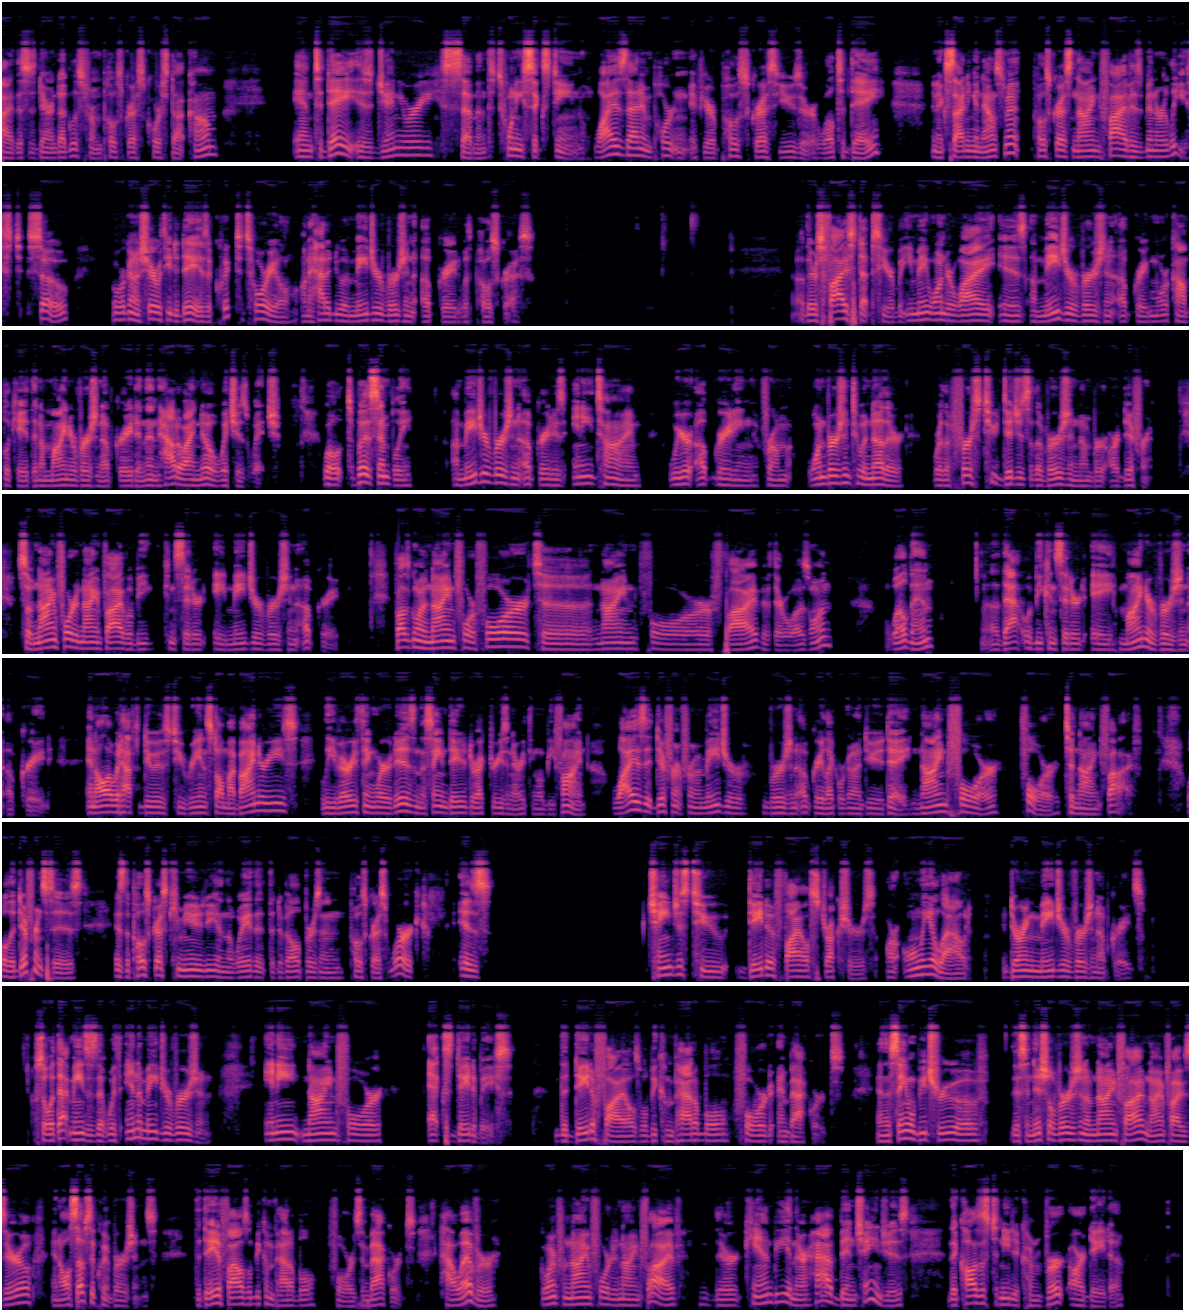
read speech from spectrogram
Hi, this is Darren Douglas from PostgresCourse.com, and today is January 7th, 2016. Why is that important if you're a Postgres user? Well, today, an exciting announcement Postgres 9.5 has been released. So, what we're going to share with you today is a quick tutorial on how to do a major version upgrade with Postgres. Uh, there's five steps here, but you may wonder why is a major version upgrade more complicated than a minor version upgrade, and then how do I know which is which? Well, to put it simply, a major version upgrade is any time we're upgrading from one version to another where the first two digits of the version number are different. So 9.4 to 9.5 would be considered a major version upgrade. If I was going 944 to 945, if there was one, well then, uh, that would be considered a minor version upgrade. And all I would have to do is to reinstall my binaries, leave everything where it is in the same data directories, and everything will be fine. Why is it different from a major version upgrade like we're going to do today, 944 to 95? Well, the difference is is the Postgres community and the way that the developers in Postgres work is changes to data file structures are only allowed during major version upgrades. So what that means is that within a major version, any 9.4x database, the data files will be compatible forward and backwards. And the same will be true of this initial version of 9.5, 9.50, and all subsequent versions. The data files will be compatible forwards and backwards. However, going from 9.4 to 9.5, there can be and there have been changes that cause us to need to convert our data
